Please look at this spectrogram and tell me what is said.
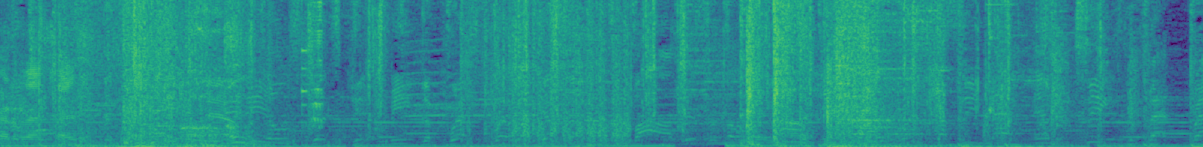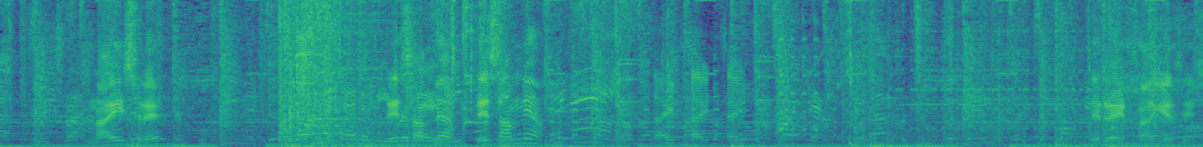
कर रहा है शायद। नाइस रे। रे सामने आ. रे सामने आ। साइड साइड साइड तेरे राइट में आ गया सीज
